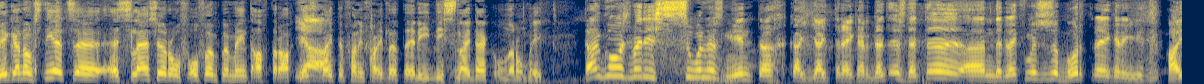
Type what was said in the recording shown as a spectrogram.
jy kan nog steeds 'n uh, slasher of of implement agterag ten ja. spyte van die feit dat hy die die snydek onder hom het. Dan kom ons by die Solus 90 kajuit trekker. Dit is dit 'n ehm um, dit lyk vir my soos 'n boortrekker hierdie. Hy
